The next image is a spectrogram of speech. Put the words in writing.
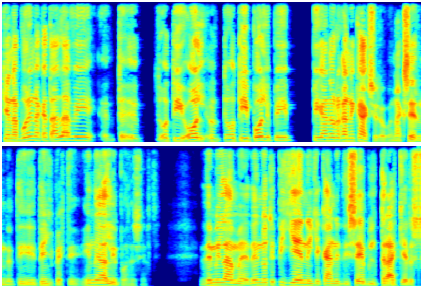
και να μπορεί να καταλάβει ε, ότι, όλοι, ότι οι υπόλοιποι πήγανε οργανικά, ξέρω εγώ, να ξέρουν τι, τι έχει παιχτεί. Είναι άλλη υπόθεση αυτή. Δεν μιλάμε, δεν είναι ότι πηγαίνει και κάνει disable trackers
